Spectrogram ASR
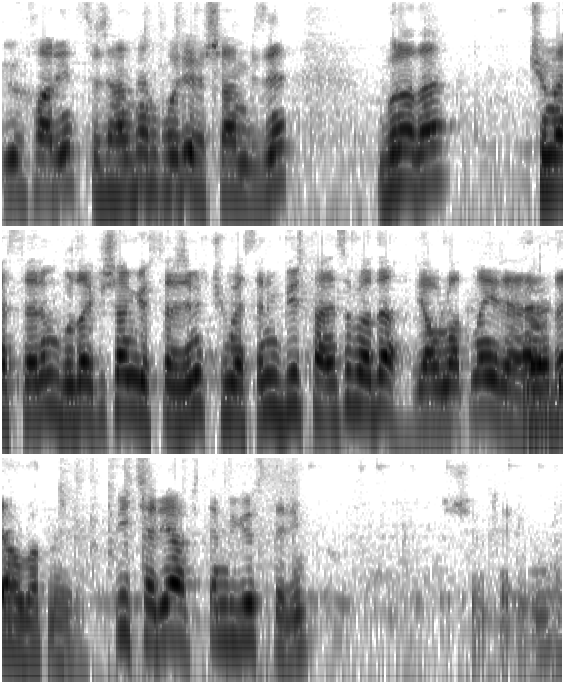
Yukarı sıcağından koruyor şu an bizi. Burada kümeslerin, buradaki şu an göstereceğimiz kümeslerin bir tanesi burada. Yavrulatma yeri herhalde. Evet yavrulatma yeri. Bir içeriye hafiften bir göstereyim. Şöyle elimden.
